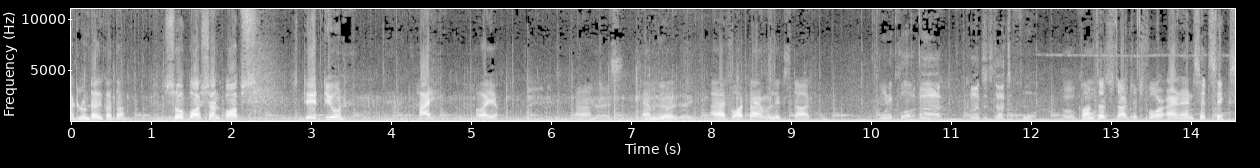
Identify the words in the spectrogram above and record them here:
అట్లుంటుంది కథ. So Boston Pops stay tune hi how are you I'm good at what time will it start One o'clock. Uh, concert starts at four. Concert start at four and end set six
